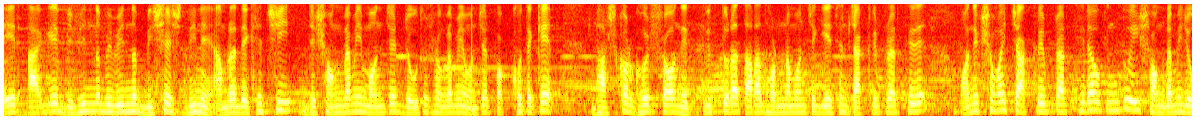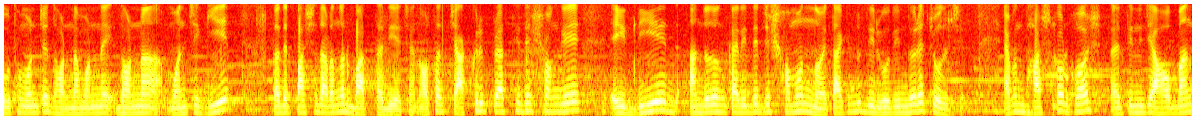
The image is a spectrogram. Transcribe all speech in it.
এর আগে বিভিন্ন বিভিন্ন বিশেষ দিনে আমরা দেখেছি যে সংগ্রামী মঞ্চের যৌথ সংগ্রামী মঞ্চের পক্ষ থেকে ভাস্কর ঘোষ সহ নেতৃত্বরা তারা ধর্ণা মঞ্চে গিয়েছেন চাকরি প্রার্থীদের। অনেক সময় চাকরি প্রার্থীরাও কিন্তু এই সংগ্রামী যৌথ মঞ্চে ধর্ণা ধর্ণা মঞ্চে গিয়ে তাদের পাশে দাঁড়ানোর বার্তা দিয়েছেন। অর্থাৎ চাকরি প্রার্থীদের সঙ্গে এই ডিএ আন্দোলনকারীদের যে সমন্বয়, তা কিন্তু দীর্ঘদিন ধরে চলছে। এখন ভাস্কর ঘোষ তিনি যে আহ্বান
